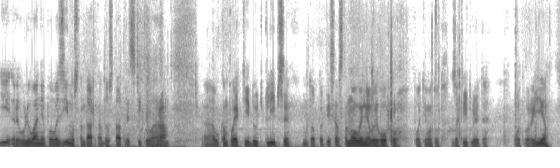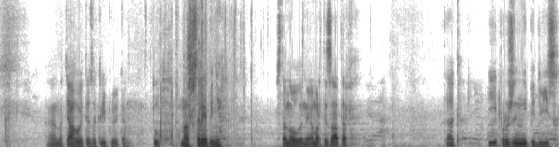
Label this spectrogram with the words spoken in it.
І регулювання по вазі, ну стандартно до 130 кг. У комплекті йдуть кліпси, ну, тобто після встановлення ви гофру потім отут закріплюєте. Отвори є. Е, натягуєте, закріплюєте. Тут у нас всередині встановлений амортизатор. Так. І пружинний підвіс.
